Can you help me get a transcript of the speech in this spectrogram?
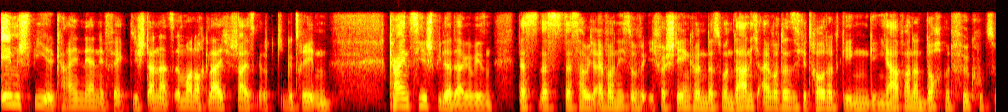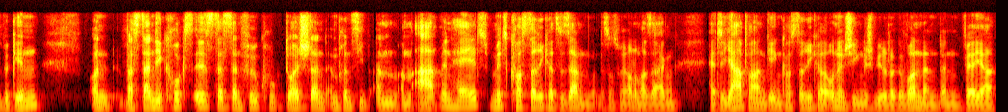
im Spiel kein Lerneffekt. Die Standards immer noch gleich scheiß getreten. Kein Zielspieler da gewesen. Das, das, das habe ich einfach nicht so wirklich verstehen können, dass man da nicht einfach dann sich getraut hat, gegen, gegen Japan dann doch mit Füllkrug zu beginnen. Und was dann die Krux ist, dass dann Füllkrug Deutschland im Prinzip am, am Atmen hält mit Costa Rica zusammen. Und das muss man ja auch nochmal sagen. Hätte Japan gegen Costa Rica unentschieden gespielt oder gewonnen, dann, dann wäre ja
